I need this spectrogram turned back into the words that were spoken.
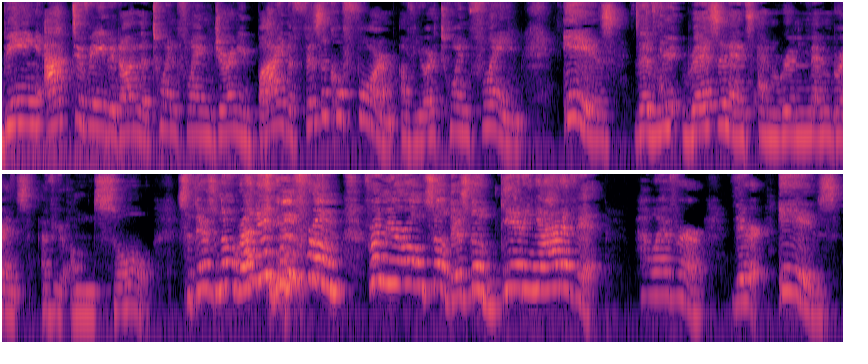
Being activated on the twin flame journey by the physical form of your twin flame is the re resonance and remembrance of your own soul. So there's no running from, from your own soul. There's no getting out of it. However, there is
